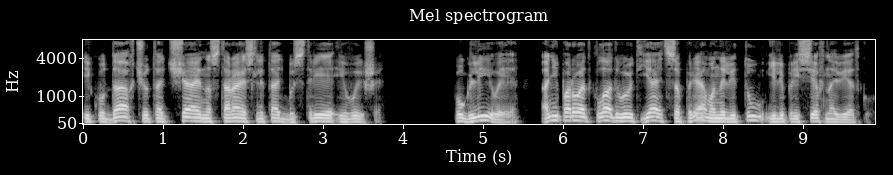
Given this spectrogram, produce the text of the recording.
и кудахчут отчаянно, стараясь летать быстрее и выше. Пугливые, они порой откладывают яйца прямо на лету или присев на ветку.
